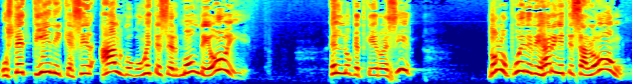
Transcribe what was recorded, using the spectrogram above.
Usted tiene que hacer algo con este sermón de hoy. Es lo que quiero decir. No lo puede dejar en este salón.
